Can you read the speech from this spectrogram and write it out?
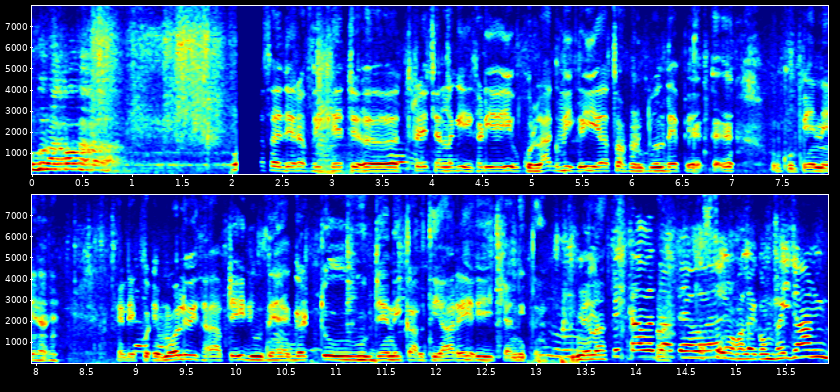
उधर रखो काका सजे रफी खेच त्रेचन लगी खड़ी है को लग भी गई है हम झूलते पे उनको पहने हैं। ये देखो ये मौलवी साहब चाहिए झूलते हैं गट्टू जे निकालती आ रहे हैं क्या नहीं तो है ना? अस्सलाम भाईजान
